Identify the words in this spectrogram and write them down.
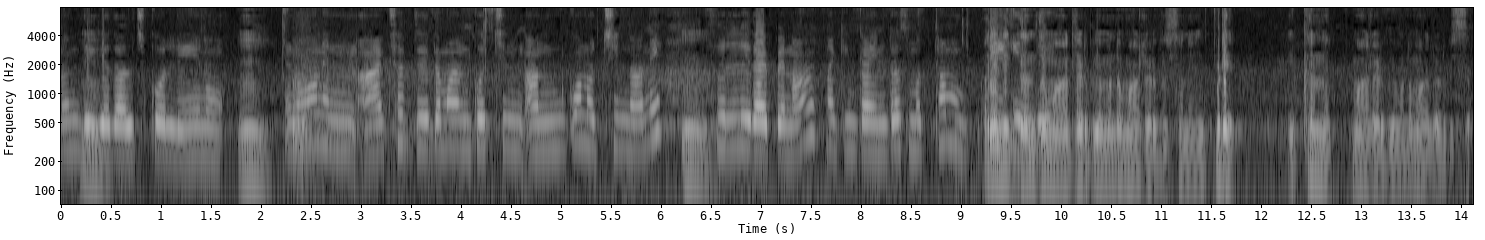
నేను దిగదలుచుకోలేను. నేను నేను యాక్సెప్ట్ చేద్దాం అనుకొచ్చి అనుకొని వచ్చిందని ఫుల్ ఇదైపోయినా. నాకు ఇంకా ఇంట్రెస్ట్ మొత్తం అరే నీకు దాంతో మాట్లాడిపోయమంటే మాట్లాడిపిస్తాను ఇప్పుడే ఇక్కడనే మాట్లాడిపోయమంటే మాట్లాడిపిస్తా.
